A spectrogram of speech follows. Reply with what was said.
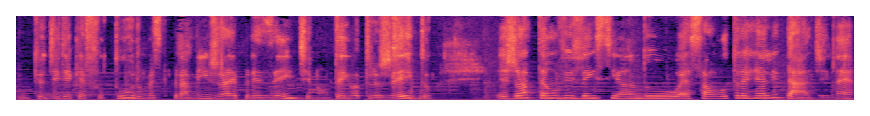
o que eu diria que é futuro, mas que para mim já é presente, não tem outro jeito, já estão vivenciando essa outra realidade, né?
